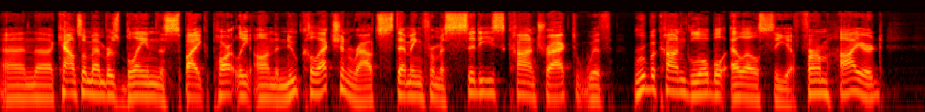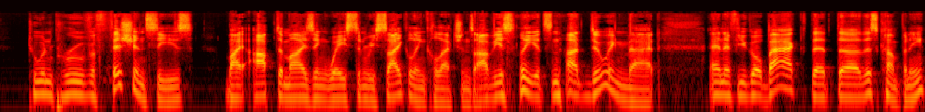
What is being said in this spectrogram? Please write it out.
And council members blame the spike partly on the new collection routes stemming from a city's contract with Rubicon Global LLC, a firm hired to improve efficiencies by optimizing waste and recycling collections. Obviously, it's not doing that. And if you go back, that uh, this company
